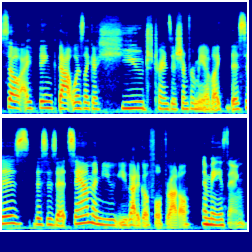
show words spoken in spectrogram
So I think that was like a huge transition for me of like this is this is it Sam and you you got to go full throttle. Amazing.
